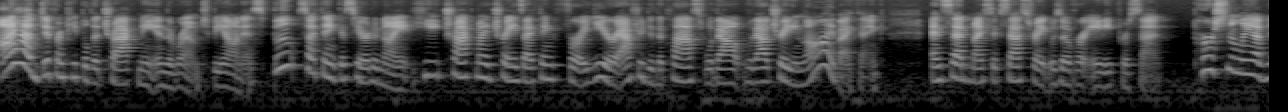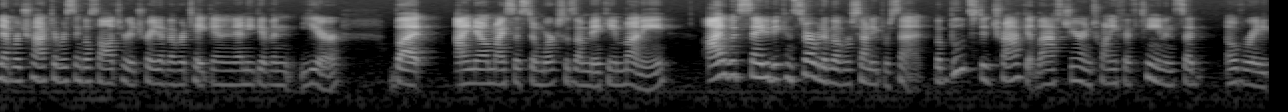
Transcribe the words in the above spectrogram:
I have different people that track me in the room, to be honest. Boots, I think, is here tonight. He tracked my trades, I think, for a year after he did the class without without trading live, I think, and said my success rate was over 80%. Personally, I've never tracked every single solitary trade I've ever taken in any given year, but I know my system works because I'm making money. I would say to be conservative over 70%, but Boots did track it last year in 2015 and said over 80%.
